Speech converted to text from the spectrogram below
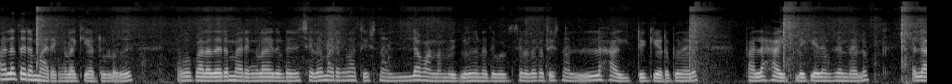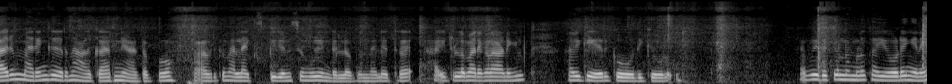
പലതരം മരങ്ങളൊക്കെ ആയിട്ടുള്ളത് അപ്പോൾ പലതരം മരങ്ങളായതുകൊണ്ട് തന്നെ ചില മരങ്ങൾ അത്യാവശ്യം നല്ല വണ്ണം വെക്കുന്നുണ്ട്. അതേപോലെ ചിലതൊക്കെ അത്യാവശ്യം നല്ല ഹൈറ്റൊക്കെ ആയിട്ട് അപ്പോൾ പല ഹൈറ്റിലേക്ക് ആയതുകൊണ്ട് എന്തായാലും എല്ലാവരും മരം കയറുന്ന ആൾക്കാർ തന്നെയാണ് കേട്ടോ അപ്പോൾ അവർക്ക് നല്ല എക്സ്പീരിയൻസും കൂടി ഉണ്ടല്ലോ. അപ്പോൾ എന്തായാലും എത്ര ഹൈറ്റുള്ള മരങ്ങളാണെങ്കിലും അവർ കയറി കോതിക്കോളും. അപ്പോൾ ഇതൊക്കെ നമ്മൾ കൈയോടെ ഇങ്ങനെ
